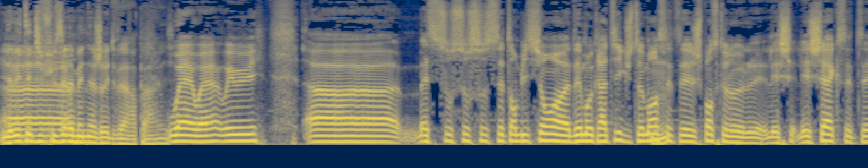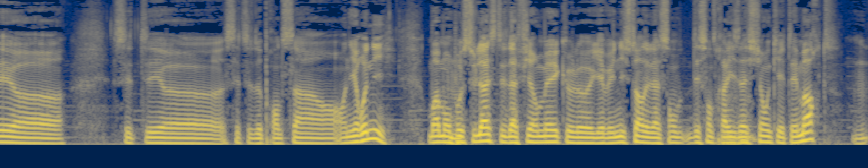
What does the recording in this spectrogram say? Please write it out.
Il avait été Euh, diffusé à la ménagerie de verre à Paris. Ouais, ouais, oui, oui. oui. Euh, mais sur, sur- sur cette ambition euh, démocratique, justement, Mhm. c'était, je pense que l'échec, c'était, euh, c'était, euh, c'était de prendre ça en, en ironie. Moi, mon Mhm. postulat, c'était d'affirmer que le- il y avait une histoire de la décentralisation qui était morte, Mhm.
